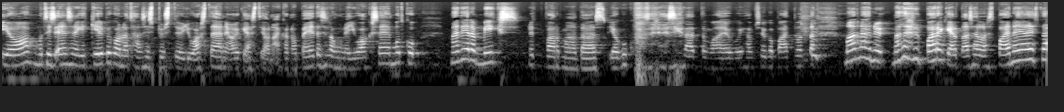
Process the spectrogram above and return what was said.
Joo, mutta siis ensinnäkin kilpikonnathan siis pystyy juosta ja ne oikeasti on aika nopeita silloin, kun ne juoksee. Mutta kun mä en tiedä miksi, nyt varmaan taas joku kuuntelee siellä, että mä oon joku ihan psykopaatti, mutta mä oon nähnyt, mä oon nähnyt pari kertaa sellaista painajaista,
